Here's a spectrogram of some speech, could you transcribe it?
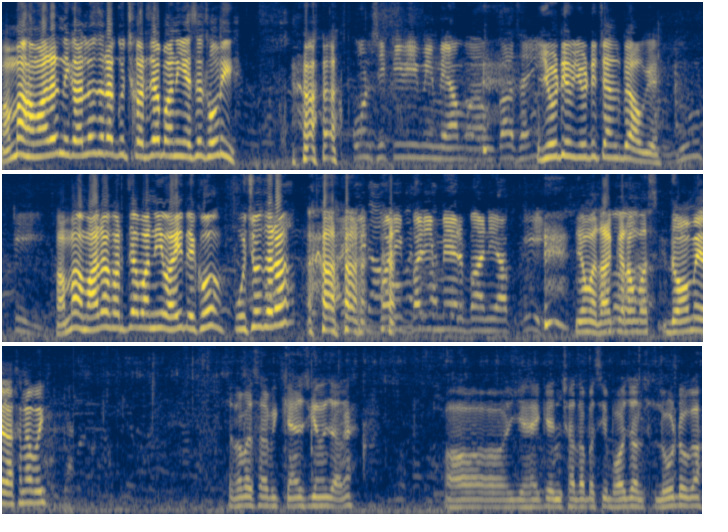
मामा हमारे निकालो जरा कुछ खर्चा पानी ऐसे थोड़ी। कौन सी टीवी में मैं हम उनका यूट्यूब यूट्यूब चैनल पे आओगे। मामा हमारा खर्चा पानी भाई देखो पूछो जरा। बड़ी बड़ी मेहरबानी आपकी। ये मज़ाक कर रहा हूँ बस दुआ में रखना भाई। चलो बस अभी कैश गिरने जा रहे हैं। और यह है कि इंशाल्लाह बस ये बहुत जल्द लोड होगा।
